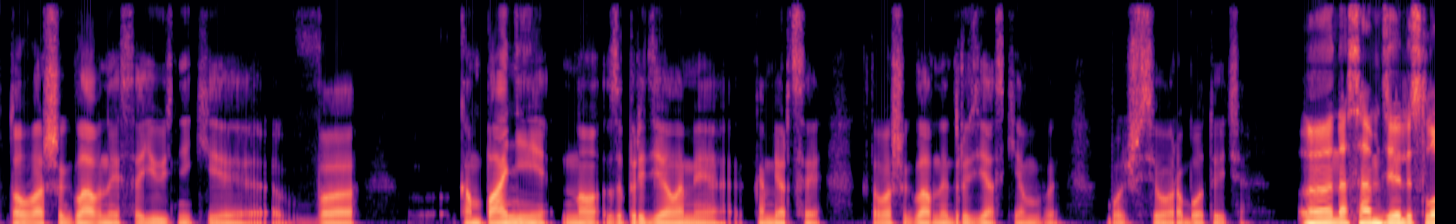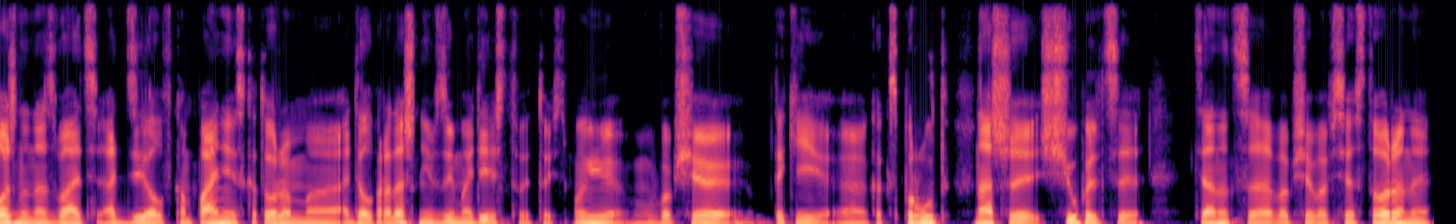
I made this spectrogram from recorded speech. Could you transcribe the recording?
кто ваши главные союзники в компании, но за пределами коммерции? Кто ваши главные друзья, с кем вы больше всего работаете? Э, на самом деле сложно назвать отдел в компании, с которым э, отдел продаж не взаимодействует. То есть мы вообще такие, э, как спрут, наши щупальцы тянутся вообще во все стороны.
